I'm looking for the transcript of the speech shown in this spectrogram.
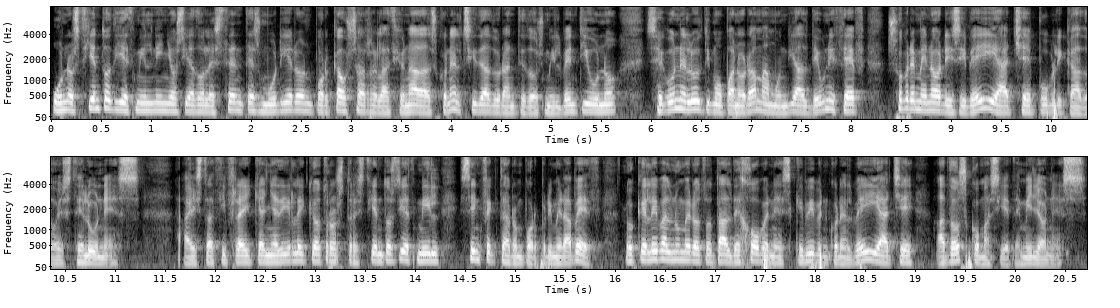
Unos 110.000 niños y adolescentes murieron por causas relacionadas con el SIDA durante 2021, según el último panorama mundial de UNICEF sobre menores y VIH publicado este lunes. A esta cifra hay que añadirle que otros 310.000 se infectaron por primera vez, lo que eleva el número total de jóvenes que viven con el VIH a 2,7 millones.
